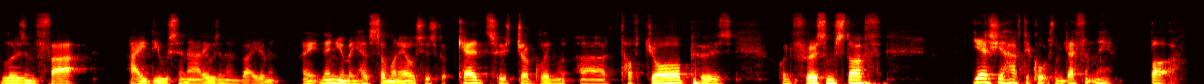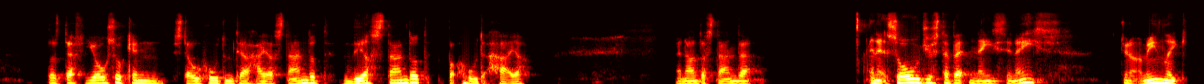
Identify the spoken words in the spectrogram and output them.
losing fat, ideal scenarios and environment right? Then you might have someone else who's got kids, who's juggling a tough job, who's going through some stuff. Yes, you have to coach them differently, but there's diff- you also can still hold them to a higher standard, their standard, but hold it higher. And understand that. And it's all just a bit nice and nice. Do you know what I mean? Like,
